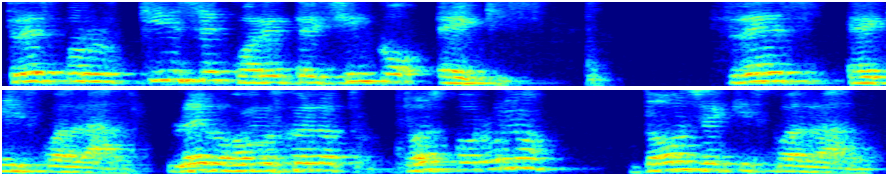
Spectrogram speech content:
3 por 15, 45x. 3x cuadrado. Luego vamos con el otro. 2 por 1, 2x cuadrado.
